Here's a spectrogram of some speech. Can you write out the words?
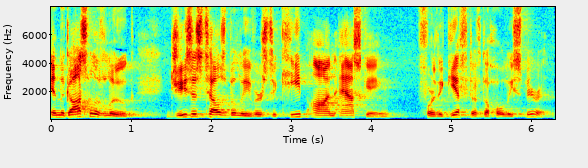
In the Gospel of Luke, Jesus tells believers to keep on asking for the gift of the Holy Spirit.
